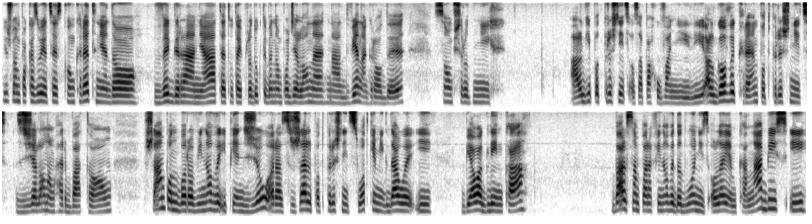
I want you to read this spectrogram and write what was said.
Już Wam pokazuję, co jest konkretnie do wygrania. Te tutaj produkty będą podzielone na dwie nagrody. Są wśród nich algi pod prysznic o zapachu wanilii, algowy krem pod prysznic z zieloną herbatą, szampon borowinowy i pięć ziół oraz żel pod prysznic słodkie migdały i biała glinka, balsam parafinowy do dłoni z olejem cannabis i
